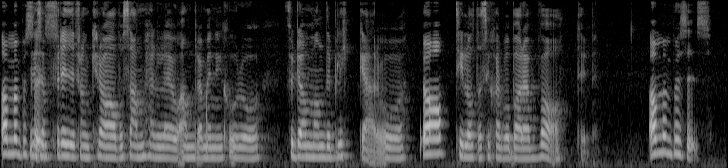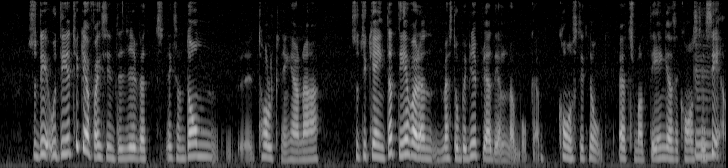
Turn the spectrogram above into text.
ja men precis. Liksom fri från krav och samhälle och andra människor och fördömande blickar och Ja, tillåta sig själv att bara vara, typ. ja men precis. Så det, och det tycker jag faktiskt inte givet liksom, de eh, tolkningarna så tycker jag inte att det var den mest obegripliga delen av boken. Konstigt nog eftersom att det är en ganska konstig Mm. scen.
